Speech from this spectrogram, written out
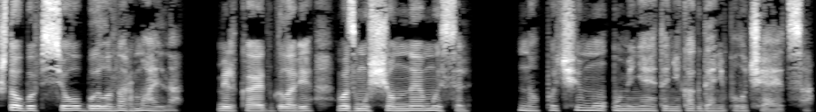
чтобы все было нормально мелькает в голове возмущенная мысль. Но почему у меня это никогда не получается?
